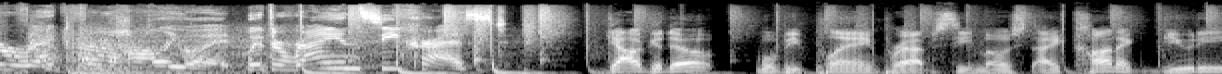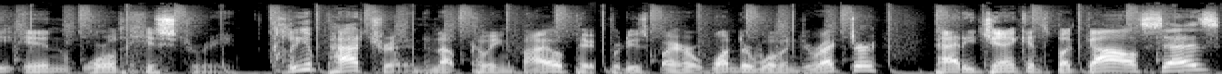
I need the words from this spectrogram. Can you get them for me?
Direct from Hollywood with Ryan Seacrest. Gal Gadot will be playing perhaps the most iconic beauty in world history, Cleopatra, in an upcoming biopic produced by her Wonder Woman director, Patty Jenkins. But Gal says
